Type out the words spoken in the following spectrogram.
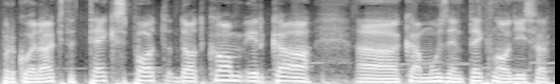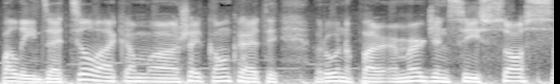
par ko raksta techspot.com, ir kā, kā mūsdienu tehnoloģijas var palīdzēt cilvēkam. Šeit konkrēti runa par emergency SOS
